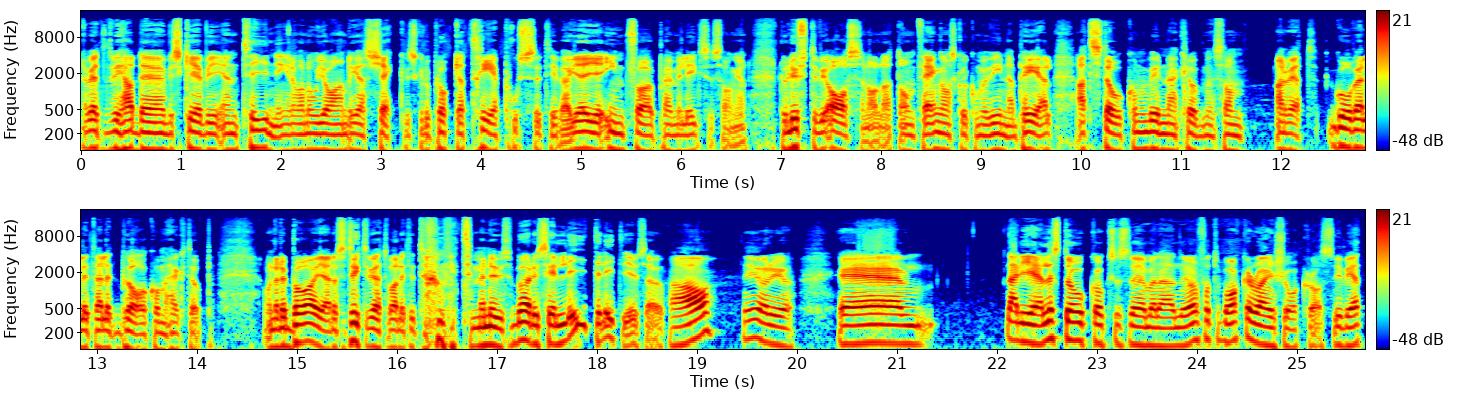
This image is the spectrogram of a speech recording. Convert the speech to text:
Jag vet att vi hade, vi skrev i en tidning, det var nog jag och Andreas Käck, vi skulle plocka tre positiva grejer inför Premier League-säsongen. Då lyfte vi Arsenal, att de för en gång skulle kommer vinna PL, att Stoke kommer vinna klubben som ja du vet, går väldigt, väldigt bra och kommer högt upp. Och när det började så tyckte vi att det var lite tungt, men nu så börjar det se lite, lite ljusare upp. Ja, det gör det ju. Eh, när det gäller Stoke också så jag menar, nu har de fått tillbaka Ryan Shawcross. Vi vet,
